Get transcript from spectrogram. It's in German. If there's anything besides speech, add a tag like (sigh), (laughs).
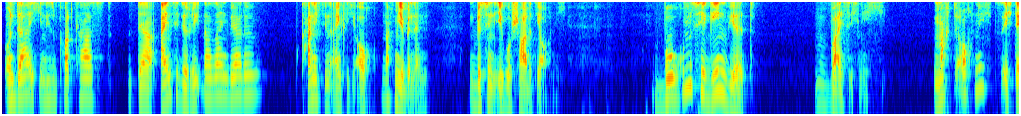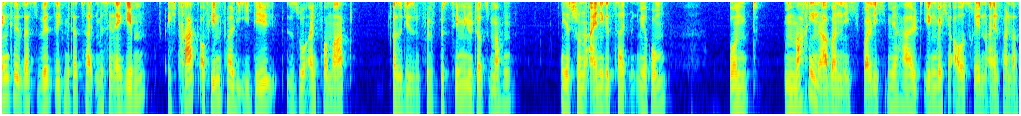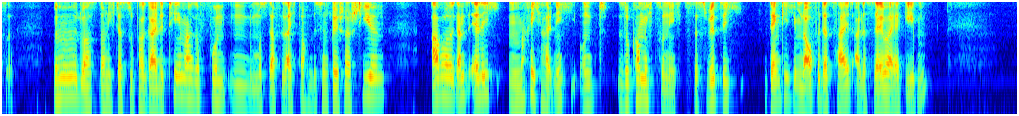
Und da ich in diesem Podcast der einzige Redner sein werde, kann ich den eigentlich auch nach mir benennen. Ein bisschen Ego schadet ja auch nicht. Worum es hier gehen wird, Weiß ich nicht. Macht auch nichts. Ich denke, das wird sich mit der Zeit ein bisschen ergeben. Ich trage auf jeden Fall die Idee, so ein Format, also diesen 5 bis 10 Minuten zu machen, jetzt schon einige Zeit mit mir rum und mache ihn aber nicht, weil ich mir halt irgendwelche Ausreden einfallen lasse. Äh, du hast noch nicht das super geile Thema gefunden, du musst da vielleicht noch ein bisschen recherchieren. Aber ganz ehrlich, mache ich halt nicht und so komme ich zu nichts. Das wird sich denke ich, im Laufe der Zeit alles selber ergeben.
